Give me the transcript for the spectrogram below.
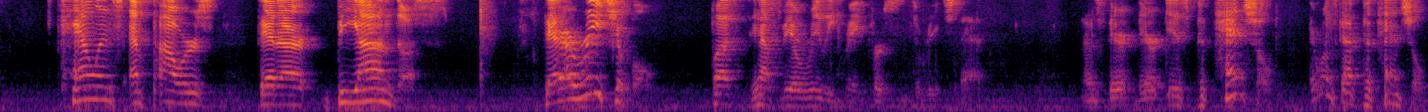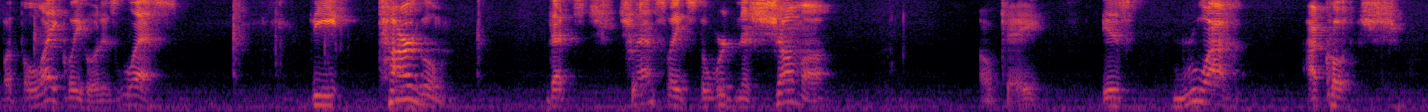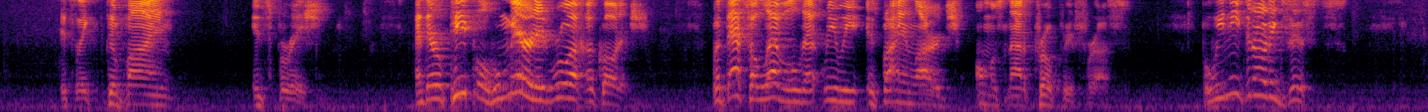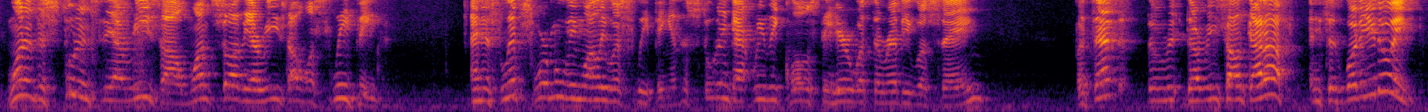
talents and powers that are beyond us, that are reachable. But you have to be a really great person to reach that. Because there, there is potential. Everyone's got potential, but the likelihood is less. The Targum that translates the word neshama, okay, is Ruach HaKodesh. It's like divine inspiration. And there are people who merited Ruach HaKodesh. But that's a level that really is by and large almost not appropriate for us. But we need to know it exists. One of the students of the Arizal once saw the Arizal was sleeping, and his lips were moving while he was sleeping. And the student got really close to hear what the Rebbe was saying. But then the, the Arizal got up and he said, What are you doing?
